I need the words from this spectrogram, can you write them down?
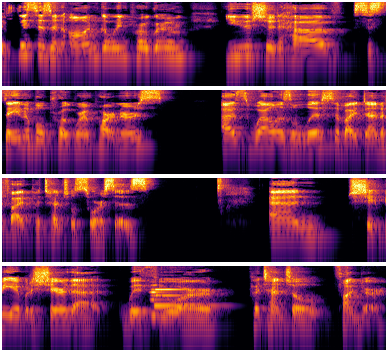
If this is an ongoing program, you should have sustainable program partners as well as a list of identified potential sources and sh- be able to share that with your potential funder.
